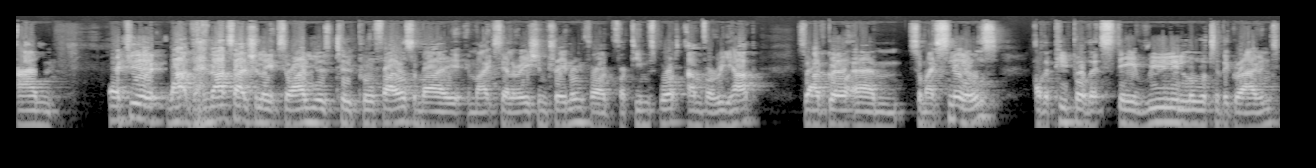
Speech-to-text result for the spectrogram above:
And if you that that's actually so I use two profiles in my in my acceleration training for for team sports and for rehab. So I've got um so my snails are the people that stay really low to the ground,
